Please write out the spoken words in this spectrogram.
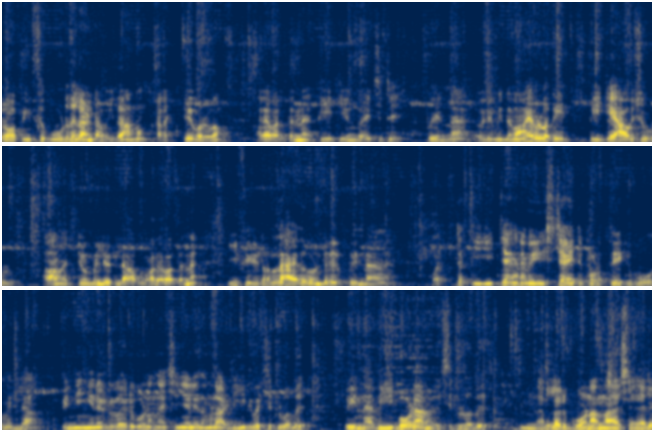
ഡ്രോപ്പിങ്സ് കൂടുതലുണ്ടാവും. ഇതാകുമ്പോൾ കറക്റ്റ് വെള്ളം അതേപോലെ തന്നെ തീറ്റയും കഴിച്ചിട്ട് പിന്നെ ഒരു മിതമായുള്ള തീറ്റയെ ആവശ്യമുള്ളൂ. അതാണ് ഏറ്റവും വലിയൊരു ലാഭം. അതേപോലെ തന്നെ ഈ ഫീഡറിലായതുകൊണ്ട് പിന്നെ ഒറ്റ തീറ്റ അങ്ങനെ വേസ്റ്റ് ആയിട്ട് പുറത്തേക്ക് പോകുന്നില്ല. പിന്നെ ഇങ്ങനെയുള്ള ഒരു ഗുണം എന്ന് വെച്ച് കഴിഞ്ഞാൽ നമ്മൾ അടിയിൽ വെച്ചിട്ടുള്ളത് പിന്നെ വി ബോർഡാണ് വെച്ചിട്ടുള്ളത്. നല്ലൊരു ഗുണം എന്ന് വെച്ച് കഴിഞ്ഞാൽ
